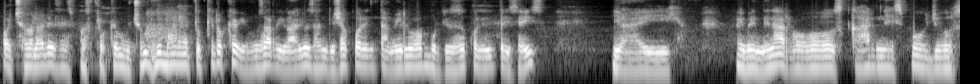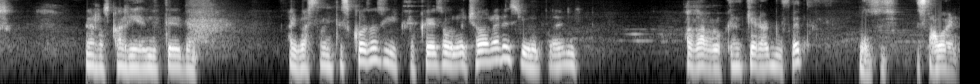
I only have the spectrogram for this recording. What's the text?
8 dólares es pues creo que mucho más barato que lo que vimos arriba de los sándwiches a 40 mil o hamburguesas a 46. Y ahí, ahí venden arroz, carnes, pollos, arroz caliente. de- hay bastantes cosas y creo que son 8 dólares y uno puede pagar lo que quiera el buffet. Entonces está bueno.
